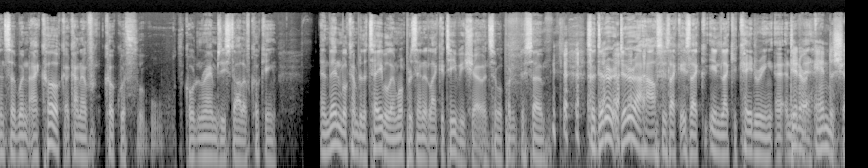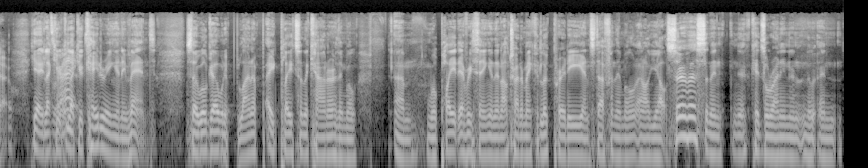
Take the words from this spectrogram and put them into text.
and so when i cook i kind of cook with the gordon ramsay style of cooking and then we'll come to the table and we'll present it like a TV show, and so we'll put it so. So dinner, dinner at our house is like is like in like you're catering a- an Dinner event. and a show. Yeah, like you're Right. like you're catering an event. So we'll go and line up eight plates on the counter. Then we'll um, we'll plate everything, and then I'll try to make it look pretty and stuff. And then we'll and I'll yell service, and then you know, kids will run in and, and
